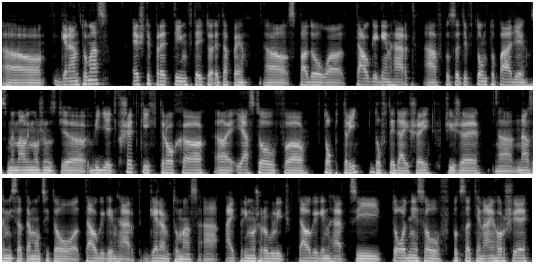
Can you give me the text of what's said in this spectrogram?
uh, Geran Thomas, ešte predtým v tejto etape uh, spadol uh, Tau Gegenhardt a v podstate v tomto páde sme mali možnosť uh, vidieť všetkých troch uh, jazdcov v uh, top 3 do vtedajšej, čiže na zemi sa tam ocitol Tau Gegenhardt, Geran Thomas a aj Primož Roglič. Tau Gegenhardt si to odnesol v podstate najhoršie.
